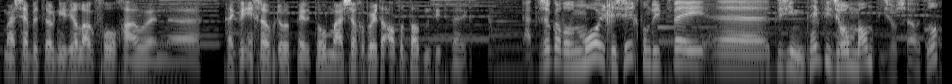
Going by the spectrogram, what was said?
Maar ze hebben het ook niet heel lang volgehouden en uh, ik weer ingelopen door het peloton. Maar zo gebeurt er altijd dat met die twee. Ja, het is ook altijd een mooi gezicht om die twee uh, te zien. Het heeft iets romantisch of zo, toch?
